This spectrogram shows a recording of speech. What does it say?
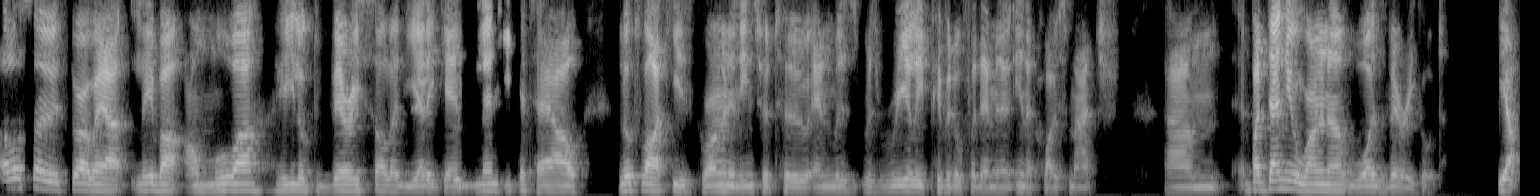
I'll also throw out Levi Aumua. He looked very solid yet again. Len Ikitau looks like he's grown an inch or two and was was really pivotal for them in a, in a close match. Um, but Daniel Rona was very good. Yeah.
